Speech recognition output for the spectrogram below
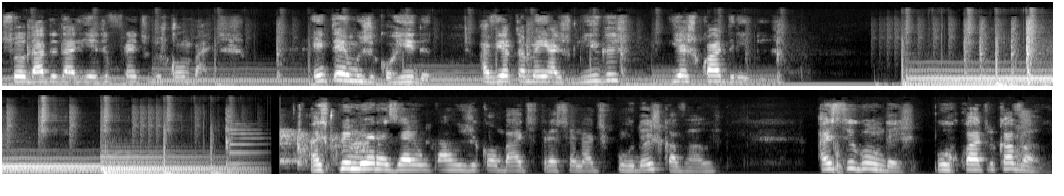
soldado da linha de frente dos combates. Em termos de corrida, havia também as bigas e as quadrigas. As primeiras eram carros de combate tracionados por dois cavalos, as segundas por quatro cavalos.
